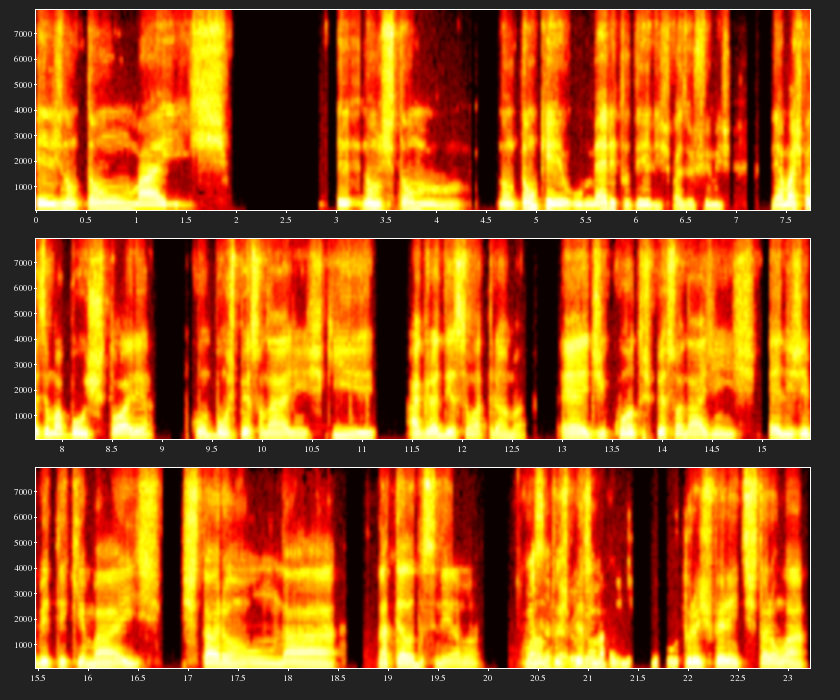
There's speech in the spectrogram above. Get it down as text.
eles não estão mais. Não estão. Não estão que o mérito deles fazer os filmes é mais fazer uma boa história com bons personagens que agradeçam a trama. É de quantos personagens LGBTQ estarão na na tela do cinema, Nossa, quantos cara, personagens de culturas diferentes estarão lá.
